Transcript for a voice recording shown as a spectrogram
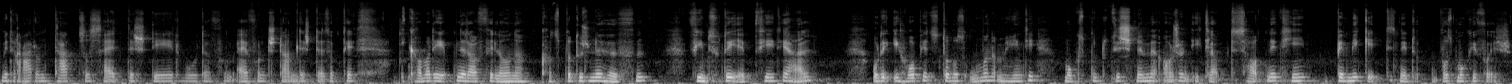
mit Rat und Tat zur Seite steht, wo der vom iPhone-Stammtisch, der sagt, hey, ich kann mir die App nicht aufladen, kannst du mir da schnell helfen? Findest du die App für ideal? Oder ich habe jetzt da was um am Handy, magst du das schnell mal anschauen? Ich glaube, das haut nicht hin. Bei mir geht das nicht. Was mache ich falsch?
